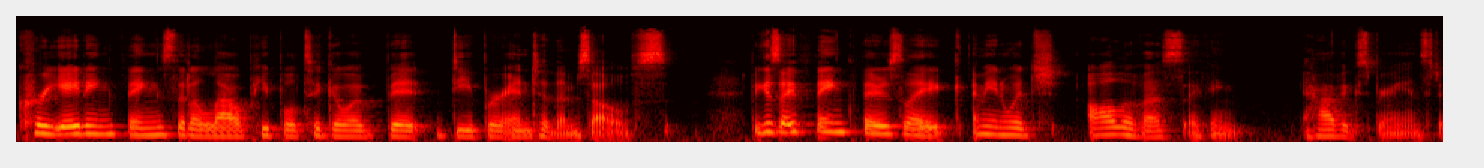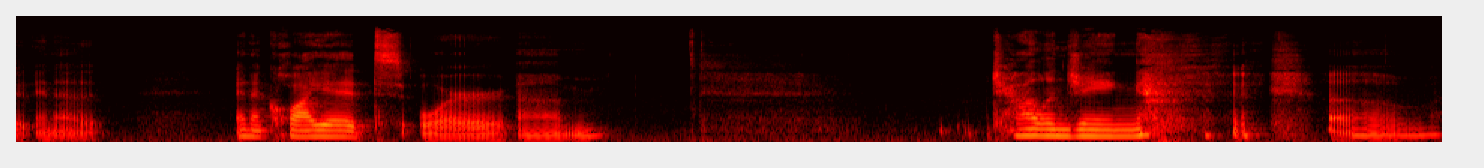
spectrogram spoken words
creating things that allow people to go a bit deeper into themselves. Because I think there's like, I mean, which all of us, I think, have experienced it in a in a quiet or um, challenging, um,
